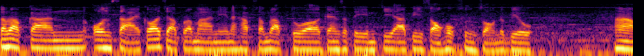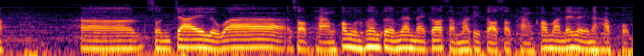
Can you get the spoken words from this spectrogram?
สำหรับการโอนสายก็จะประมาณนี้นะครับสำหรับตัวแกนสตรีม GRP 2602W หากเอ่อสนใจหรือว่าสอบถามข้อมูลเพิ่มเติมด้านใดก็สามารถติดต่อสอบถามเข้ามาได้เลยนะครับผม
